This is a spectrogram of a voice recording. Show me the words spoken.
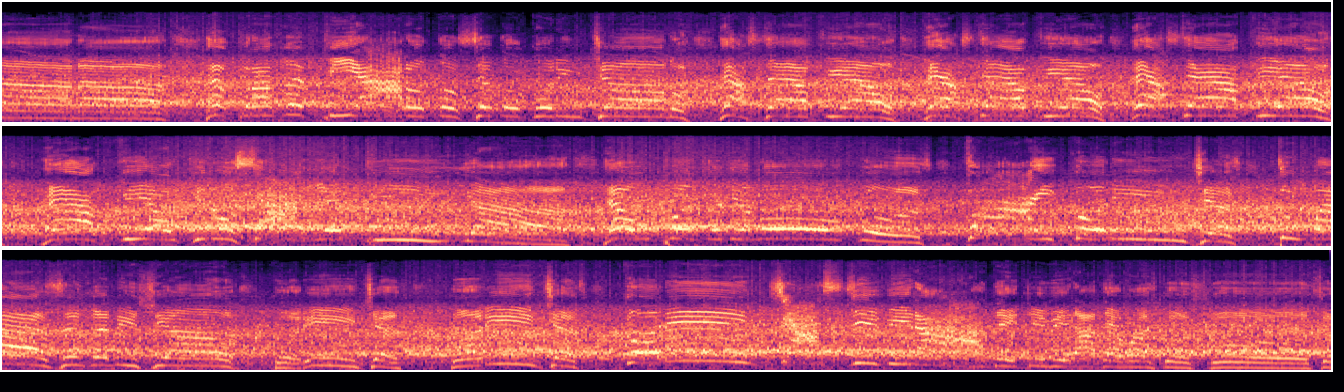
Corintiana. É pra arrepiar o torcedor corintiano. Esta é a fiel, esta é a fiel, esta é a fiel. É a fiel que nos arrepia. É um bando de loucos. Vai, Corinthians, tu és religião. Corinthians, Corinthians, Corinthians de virar e de virada é mais gostoso.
